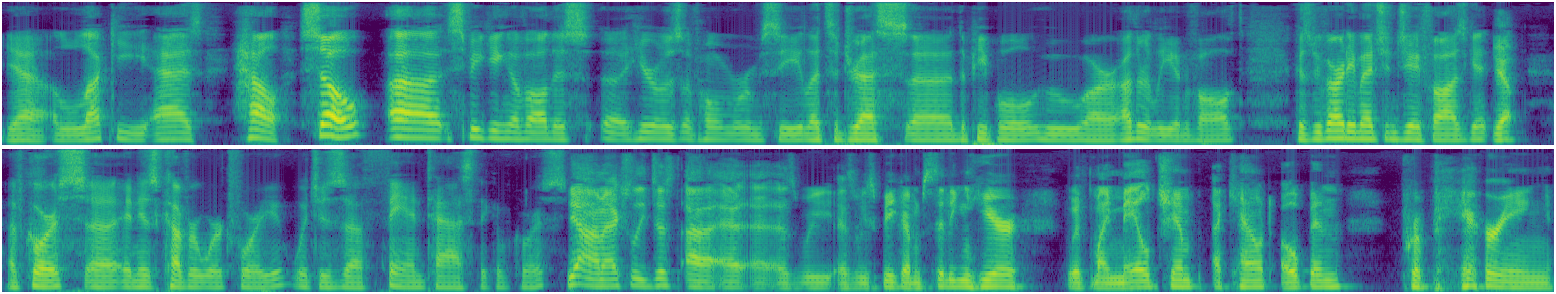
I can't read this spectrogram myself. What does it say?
yeah, lucky as hell. So, uh speaking of all this uh, Heroes of Homeroom C, let's address uh the people who are otherly involved because we've already mentioned Jay Fosgitt. Yep. Of course, uh, and his cover work for you, which is uh, fantastic, of course. Yeah, I'm actually just, uh, as we, as we speak, I'm sitting here with my MailChimp account open, preparing,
